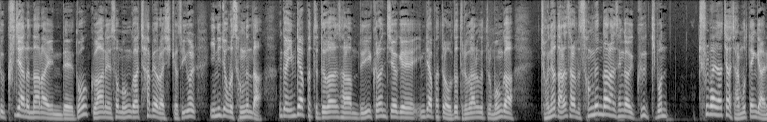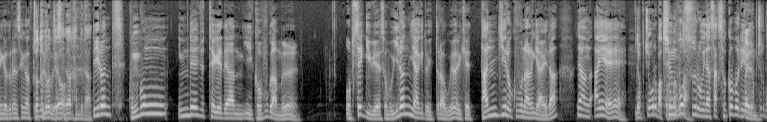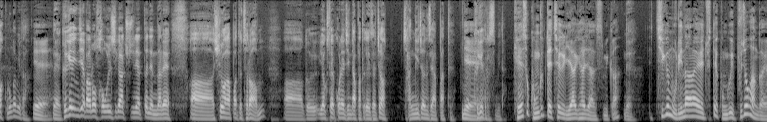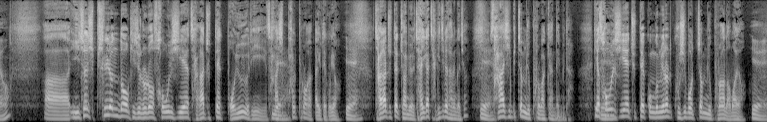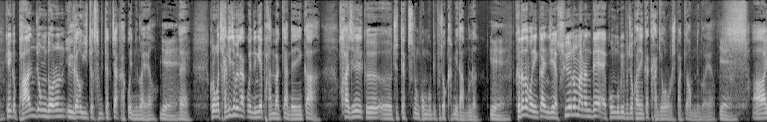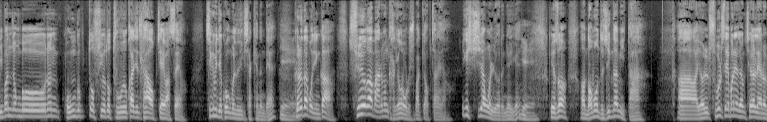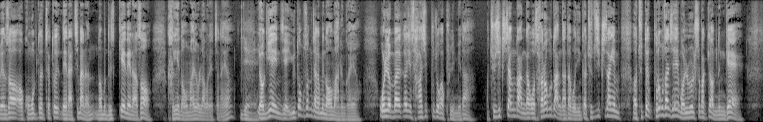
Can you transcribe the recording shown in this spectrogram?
그 크지 않은 나라인데도 그 안에서 뭔가 차별화시켜서 이걸 인위적으로 섞는다. 그러니까 임대 아파트 들어가는 사람들이 그런 지역에 임대 아파트를 얻어 들어가는 것들을 뭔가 전혀 다른 사람들 섞는다는 생각이 그 기본 출발 자체가 잘못된 게 아닌가 그런 생각도 저도 들고요. 그렇게 생각을 합니다. 근데 이런 공공 임대주택에 대한 이 거부감을 없애기 위해서 뭐 이런 이야기도 있더라고요. 이렇게 단지로 구분하는 게 아니라 그냥 아예 옆쪽으로 바꾸는 겁니다. 층호수로 그냥 싹 섞어버리는. 네, 옆쪽으로 바꾸는 겁니다. 예. 네, 그게 이제 바로 서울시가 추진했던 옛날에 어, 시황 아파트처럼 어, 그 역세권에 진 아파트가 있었죠. 장기 전세 아파트. 예. 그게 그렇습니다. 계속 공급 대책을 이야기하지 않습니까? 네. 지금 우리나라의 주택 공급이 부족한가요? 아, 2017년도 기준으로 서울시의 자가주택 보유율이 48% 가까이 되고요. 예. 자가주택 점유율, 자기가 자기 집에 사는 거죠. 예. 42.6%밖에 안 됩니다. 그러니까 서울시의 주택 공급률은 95.6%가 넘어요. 예. 그러니까 반 정도는 1가구 2주택, 3주택자 갖고 있는 거예요. 예. 네. 그리고 자기 집을 갖고 있는 게 반밖에 안 되니까 사실 그 어, 주택 수는 공급이 부족합니다. 물론. 예. 그러다 보니까 이제 수요는 많은데 공급이 부족하니까 가격은 오를 수밖에 없는 거예요. 예. 아, 이번 정부는 공급도 수요도 두 가지를 다 억제해 왔어요. 지금 이제 공급을 늘리기 시작했는데 예. 그러다 보니까 수요가 많으면 가격은 오를 수밖에 없잖아요. 이게 시장 원리거든요, 이게. 예. 그래서 어, 너무 늦은 감이 있다. 아, 열, 23번의 정책을 내놓으면서 어, 공급 정책도 내놨지만은 너무 늦게 내놔서 가격이 너무 많이 올라버렸잖아요. 예. 여기에 이제 유동성 자금이 너무 많은 거예요. 올 연말까지 49조가 풀립니다. 주식시장도 안 가고 산업부도 안 가다 보니까 주식시장에 어, 주택 부동산 시장에 머물 수밖에 없는 게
